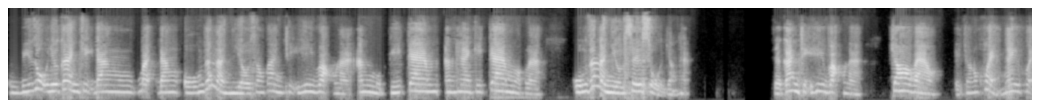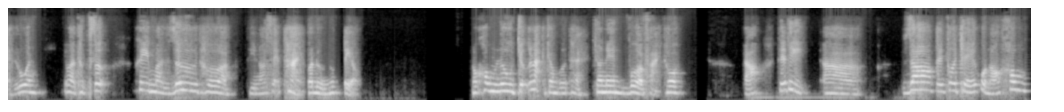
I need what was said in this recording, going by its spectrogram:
ví dụ như các anh chị đang bệnh đang ốm rất là nhiều xong các anh chị hy vọng là ăn một ký cam ăn hai ký cam hoặc là uống rất là nhiều xê sủi chẳng hạn để các anh chị hy vọng là cho vào để cho nó khỏe ngay khỏe luôn. Nhưng mà thực sự khi mà dư thừa thì nó sẽ thải qua đường nước tiểu. Nó không lưu trữ lại trong cơ thể cho nên vừa phải thôi. Đó thế thì à, do cái cơ chế của nó không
